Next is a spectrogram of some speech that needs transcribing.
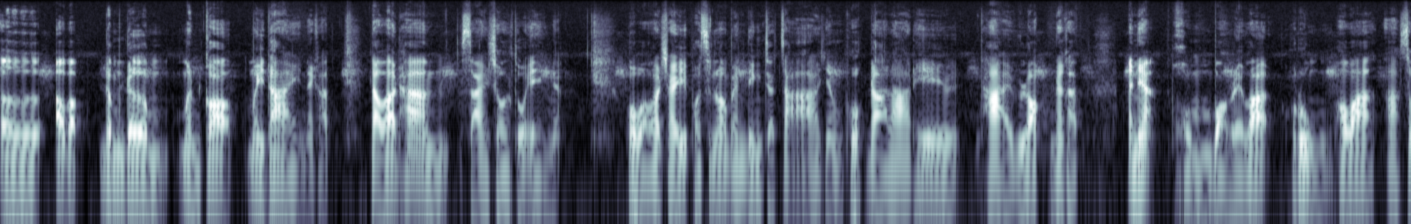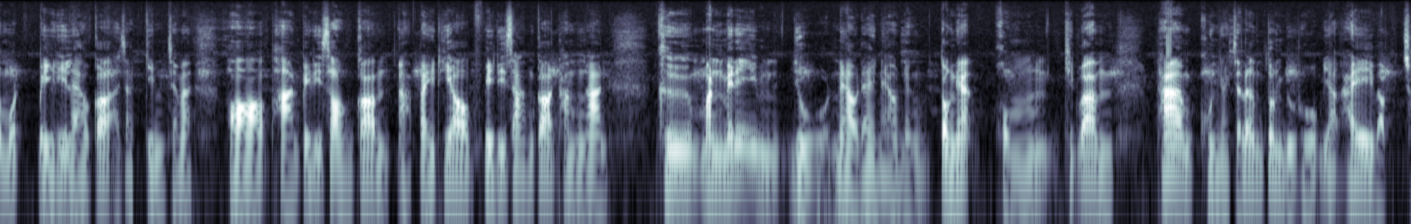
เออเอาแบบเดิมๆมันก็ไม่ได้นะครับ แต่ว่าถ้าสายโชว์ตัวเองเนี่ยพวกแบบว่าใช้ personal branding จ๋าๆอย่างพวกดาราที่ถ่ายวล็อกนะครับ อันเนี้ยผมบอกเลยว่ารุ่ง เพราะว่าอะสมมติปีที่แล้วก็อาจจะกินใช่ไหมพอผ่านปีที่ 2 ก็อะไปเที่ยวปีที่ 3 ก็ทำงาน คือมันไม่ได้อยู่แนวใดแนวหนึ่ง ตรงเนี้ยผมคิดว่า ถ้าคุณอยากจะเริ่มต้น YouTube อยากให้แบบโช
